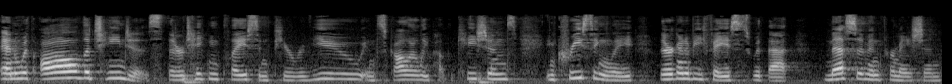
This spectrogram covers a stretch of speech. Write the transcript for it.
And with all the changes that are taking place in peer review, in scholarly publications, increasingly they're going to be faced with that mess of information.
